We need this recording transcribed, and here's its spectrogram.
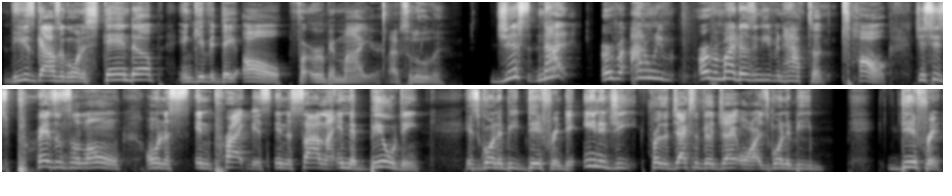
These guys are going to stand up and give it they all for Urban Meyer. Absolutely. Just not Urban. I don't even. Urban Meyer doesn't even have to talk. Just his presence alone on the in practice, in the sideline, in the building, is going to be different. The energy for the Jacksonville Jaguar is going to be different.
